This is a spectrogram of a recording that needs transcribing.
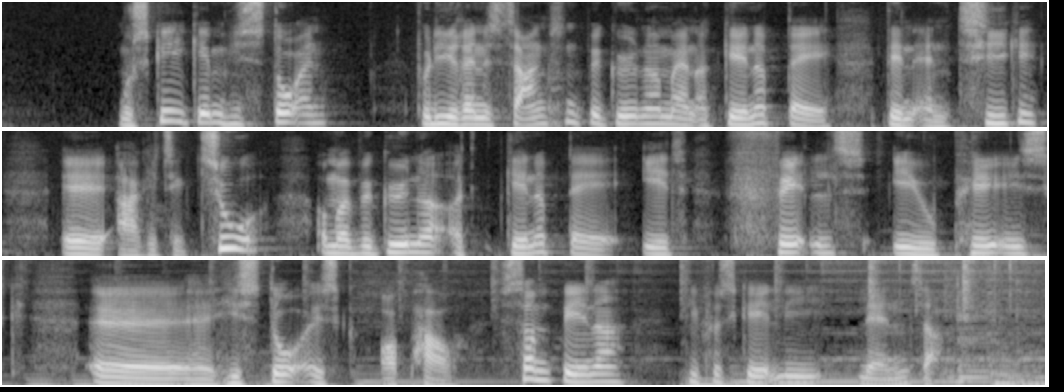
Måske gennem historien, fordi i renaissancen begynder man at genopdage den antikke øh, arkitektur, og man begynder at genopdage et fælles europæisk øh, historisk ophav, som binder de forskellige lande sammen.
